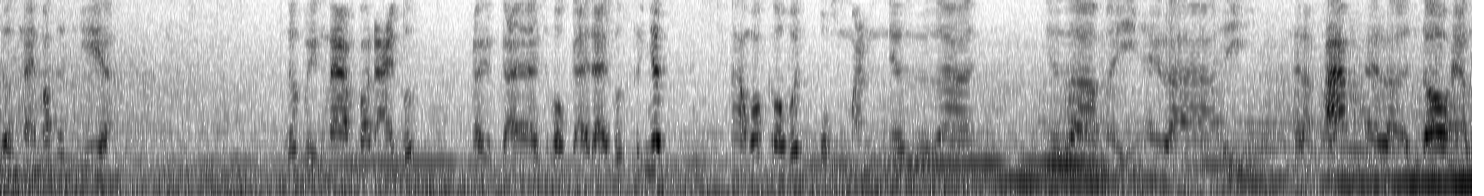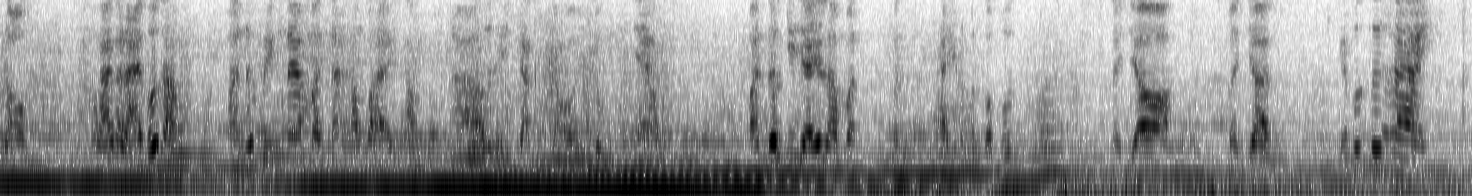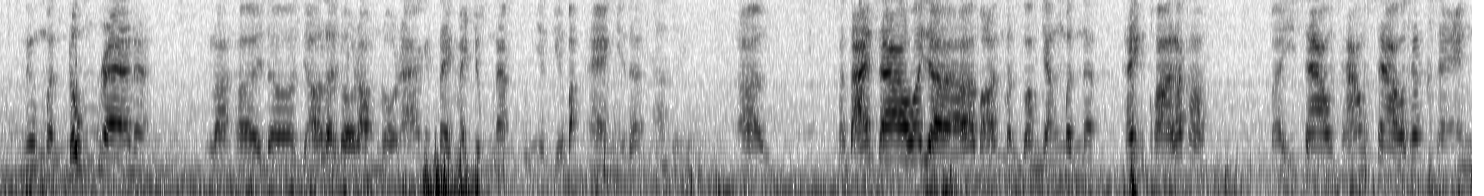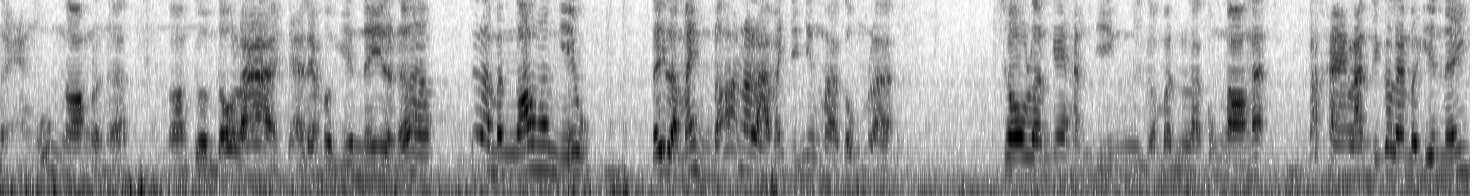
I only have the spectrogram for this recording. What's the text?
được cái này mất cái kia. Nước Việt Nam có đại phước, để kể sư phụ kể đại phước thứ nhất, nó không có covid bùng mạnh như à, như à, Mỹ hay là Ý, hay là Pháp, hay là Indo, hay Ấn Độ. Có phải có đại phước không? Mà nước Việt Nam mình nó không có hệ thống ở thì chặt chội chung với nhau. Mình được như vậy là mình mình thấy là mình có phước. Là do bề trên. Cái phước thứ hai nếu mình đúng ra đó là thời đồ, trở lại đồ đồng đồ đá cái đây mấy chục năm cũng như kiểu Bắc Hàn vậy đó. Ờ. Mà tại sao bây giờ ở bển mình còn văn minh á thấy thằng khoa lắm không? Bảy sao sáu sao ở khách sạn rồi ăn uống ngon rồi nữa còn cường đô la chạy Lamborghini rồi nữa không? Tức là mình ngon hơn nhiều. Tuy là mấy thằng đó nó làm mấy chuyện nhưng mà cũng là show lên cái hãnh diện của mình là cũng ngon á. Bắc Hàn làm gì có Lamborghini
